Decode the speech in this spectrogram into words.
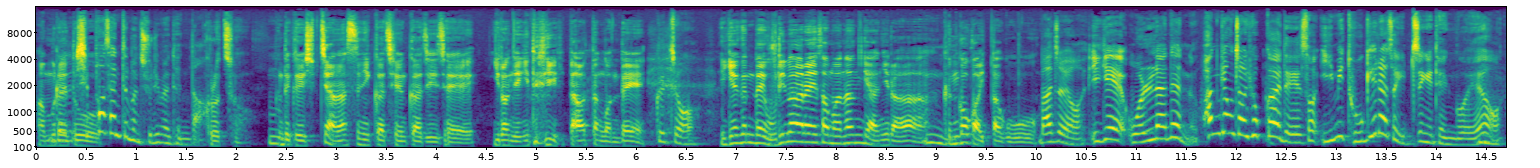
아무래도 그러니까 10%만 줄이면 된다. 그렇죠. 음. 근데 그게 쉽지 않았으니까 지금까지 이제 이런 얘기들이 나왔던 건데 그렇죠. 이게 근데 우리나라에서만 한 게 아니라 음. 근거가 있다고. 맞아요. 이게 원래는 환경적 효과에 대해서 이미 독일에서 입증이 된 거예요. 음.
